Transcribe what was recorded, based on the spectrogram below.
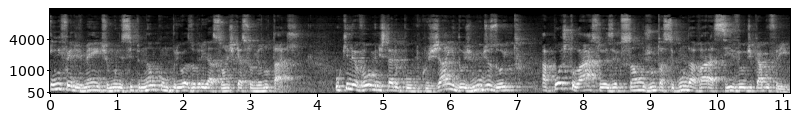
Infelizmente, o município não cumpriu as obrigações que assumiu no TAC, o que levou o Ministério Público, já em 2018, a postular sua execução junto à segunda vara civil de Cabo Frio.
